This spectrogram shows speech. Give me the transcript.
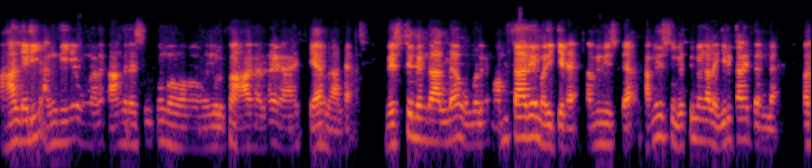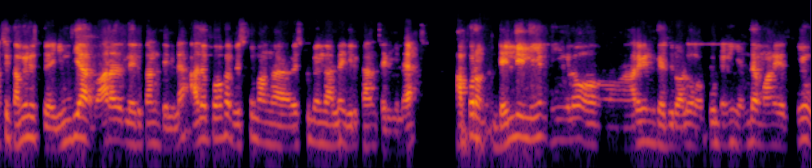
ஆல்ரெடி அங்கேயே உங்களால காங்கிரஸுக்கும் உங்களுக்கும் ஆகல கேரளால. வெஸ்ட் பெங்கால்ல உங்களுக்கு மம்தாவே மதிக்கல. கம்யூனிஸ்ட கம்யூனிஸ்ட் வெஸ்ட் பெங்கால்ல இருக்கானே தெரியல. ஃபர்ஸ்ட் கம்யூனிஸ்ட் இந்தியா பாரதத்துல இருக்கான்னு தெரியல. அது போக வெஸ்ட் பெங்கா வெஸ்ட் பெங்கால்ல இருக்கான்னு தெரியல. அப்புறம் டெல்லிலயும் நீங்களும் அரவிந்த் கெஜ்ரிவாலும் உங்க கூட்டணி எந்த மாநிலத்திலையும்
